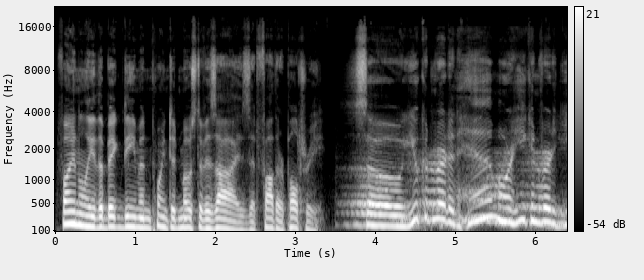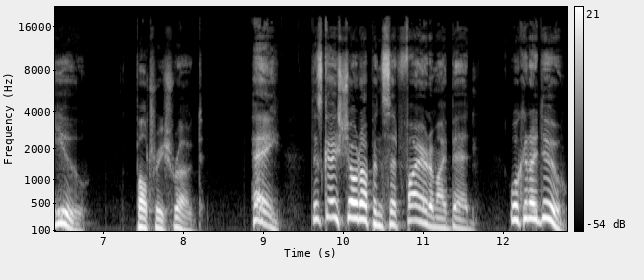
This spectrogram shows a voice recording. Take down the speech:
Finally, the big demon pointed most of his eyes at Father Paltry. So you converted him, or he converted you? Paltry shrugged. Hey, this guy showed up and set fire to my bed. What could I do?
